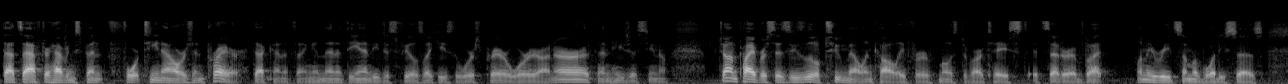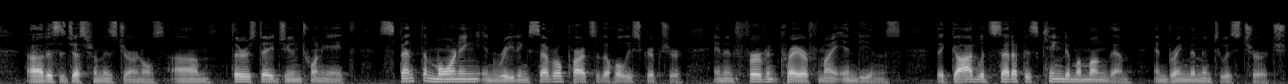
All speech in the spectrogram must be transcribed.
that's after having spent 14 hours in prayer, that kind of thing. And then at the end, he just feels like he's the worst prayer warrior on earth, and he just, you know. John Piper says he's a little too melancholy for most of our taste, etc. But let me read some of what he says. Uh, this is just from his journals. Um, Thursday, June 28th. Spent the morning in reading several parts of the Holy Scripture and in fervent prayer for my Indians, that God would set up his kingdom among them and bring them into his church.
